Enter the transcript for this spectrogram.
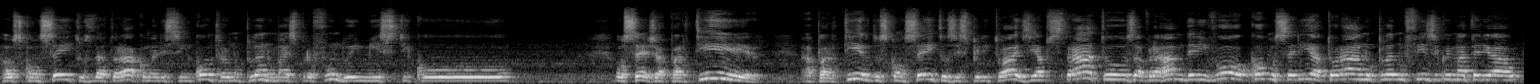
aos conceitos da Torá, como eles se encontram no plano mais profundo e místico. Ou seja, a partir a partir dos conceitos espirituais e abstratos, Abraham derivou como seria a Torá no plano físico e material.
